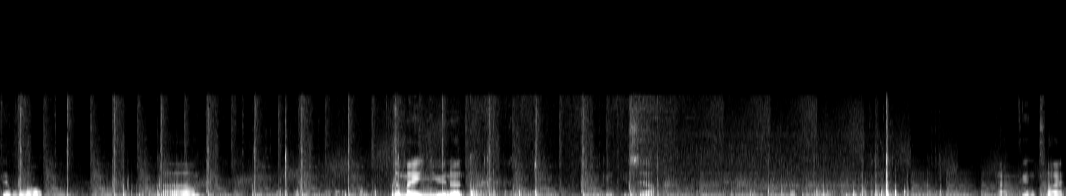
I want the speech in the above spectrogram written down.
them well. Um, the main unit, packed in tight.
